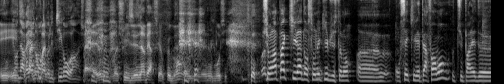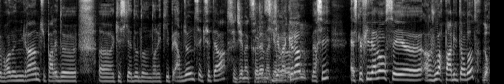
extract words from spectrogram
Et, Et on n'a pas rien contre les petits gros. hein. Bah, moi, je suis l'inverse, je suis un peu grand, et, euh, moi aussi. Sur l'impact qu'il a dans son équipe, justement, euh, on sait qu'il est performant. Tu parlais de Brandon Ingram, tu parlais de. euh, Qu'est-ce qu'il y a d'autre dans, dans l'équipe? Herb Jones, etc. CJ McCollum. CJ McCollum, merci. Est-ce que finalement, c'est euh, un joueur parmi tant d'autres? Non.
